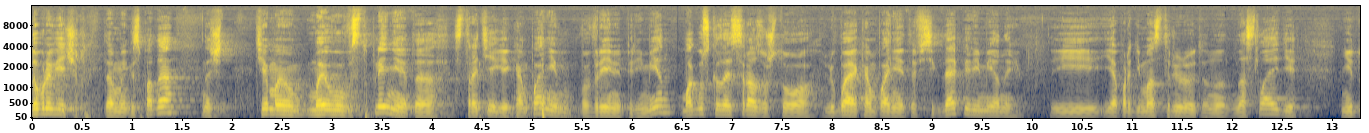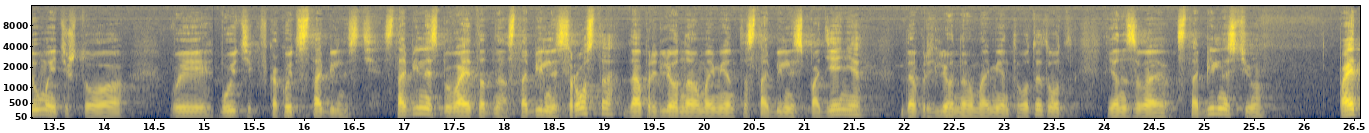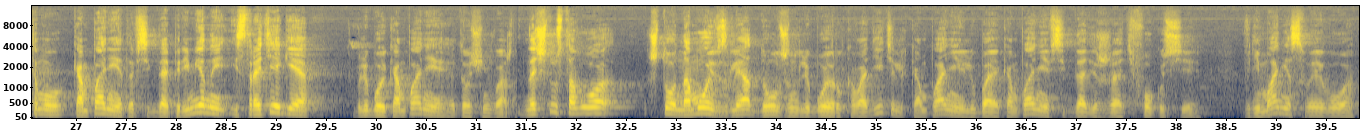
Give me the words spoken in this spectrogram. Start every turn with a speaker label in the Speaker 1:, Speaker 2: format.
Speaker 1: Добрый вечер, дамы и господа. Значит, тема моего выступления – это стратегия компании во время перемен. Могу сказать сразу, что любая компания – это всегда перемены. И я продемонстрирую это на, на слайде. Не думайте, что вы будете в какой-то стабильности. Стабильность бывает одна. Стабильность роста до определенного момента, стабильность падения до определенного момента. Вот это вот я называю стабильностью. Поэтому компания – это всегда перемены. И стратегия – в любой компании это очень важно. Начну с того, что, на мой взгляд, должен любой руководитель компании, любая компания всегда держать в фокусе внимания своего.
